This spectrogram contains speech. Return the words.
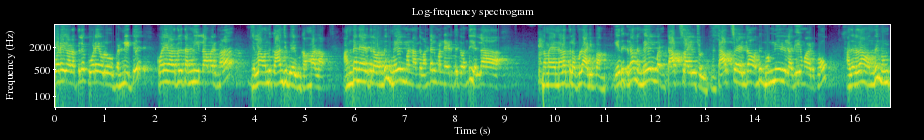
கோடை காலத்துல கோடை உழவு பண்ணிட்டு கோடை காலத்துல தண்ணி இல்லாம இருக்கனால எல்லாம் வந்து காஞ்சு போயிருக்கும் கம்மாலாம். அந்த நேரத்துல வந்து மேல் மண் அந்த வண்டல் மண்ணை எடுத்துட்டு வந்து எல்லா நம்ம நிலத்துல ஃபுல்லா அடிப்பாங்க. எதுக்குன்னா அந்த மேல் மண் டாப் சாயில் சொல்லுவோம். இந்த டாப் சாயில் தான் வந்து நுண்ணீர்கள் அதிகமா இருக்கும். அதில் தான் வந்து நுண்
